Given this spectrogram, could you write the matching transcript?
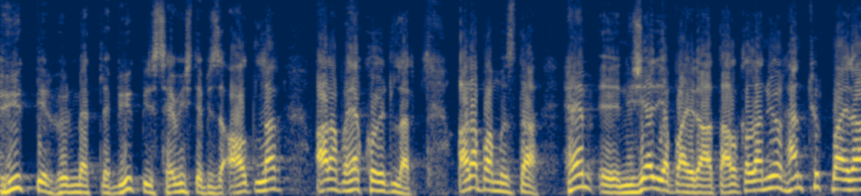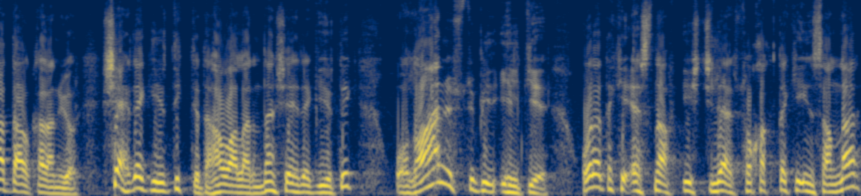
Büyük bir hürmetle, büyük bir sevinçle bizi aldılar. Arabaya koydular. Arabamızda hem e, Nijerya bayrağı dalgalanıyor hem Türk bayrağı dalgalanıyor. Şehre girdik dedi havaalanından şehre girdik. Olağanüstü bir ilgi. Oradaki esnaf, işçiler, sokaktaki insanlar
